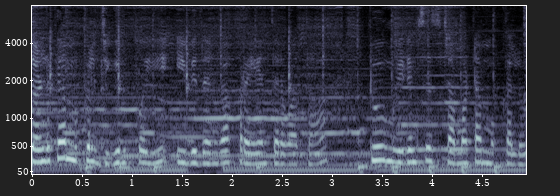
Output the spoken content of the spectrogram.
దొండకాయ ముక్కలు జిగిరిపోయి ఈ విధంగా ఫ్రై అయిన తర్వాత టూ మీడియం సైజ్ టమాటా ముక్కలు.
